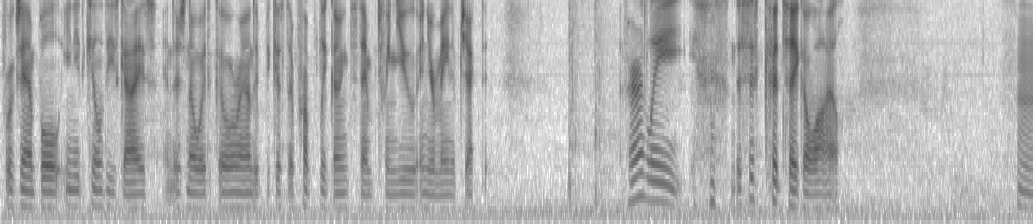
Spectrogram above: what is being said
for example, you need to kill these guys and there's no way to go around it because they're probably going to stand between you and your main objective apparently this is, could take a while. Hmm.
